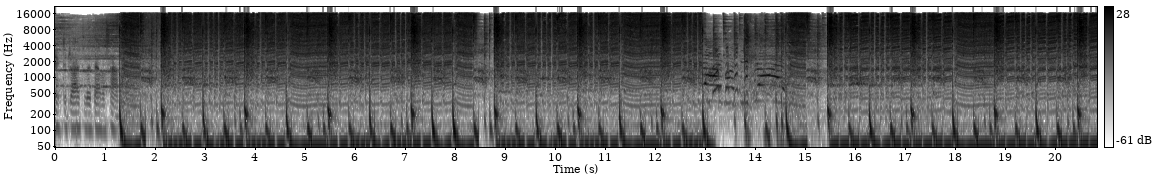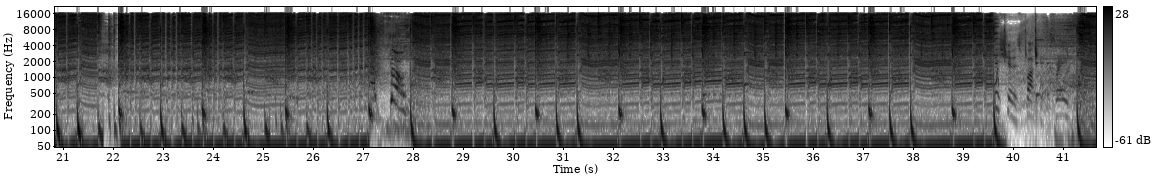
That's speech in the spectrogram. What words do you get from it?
to drive to the devil's house. shit is fucking crazy.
